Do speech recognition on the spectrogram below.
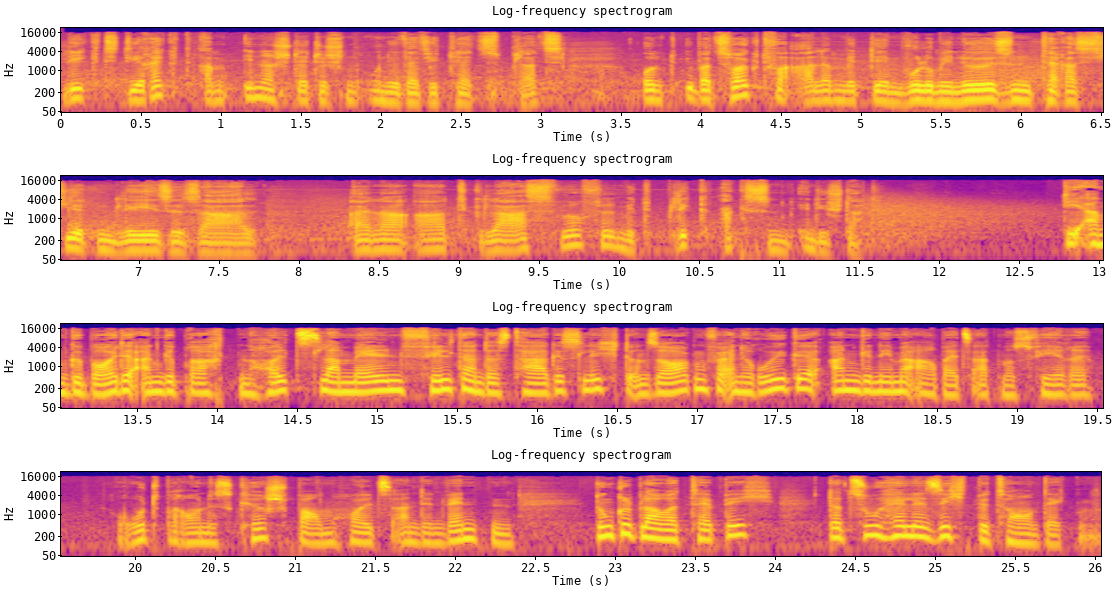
liegt direkt am innerstädtischen Universitätsplatz und überzeugt vor allem mit dem voluminösen terrassierten Lesesaal, einer Art Glaswürfel mit Blickachsen in die Stadt. Die am Gebäude angebrachten Holzlamellen filtern das Tageslicht und sorgen für eine ruhige, angenehme Arbeitsatmosphäre rotbraunes Kirschbaumholz an den Wänden, dunkelblauer Teppich, dazu helle Sichtbetondecken.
